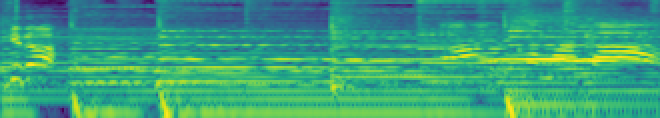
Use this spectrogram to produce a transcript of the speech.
웃기다. 깔끔하다.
